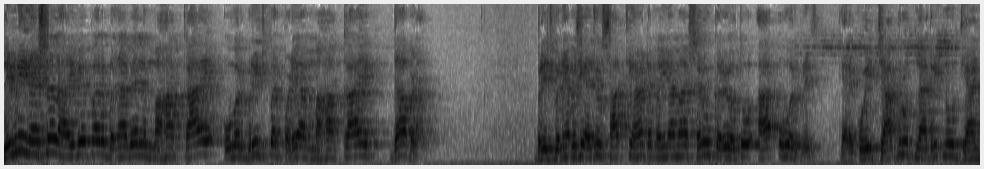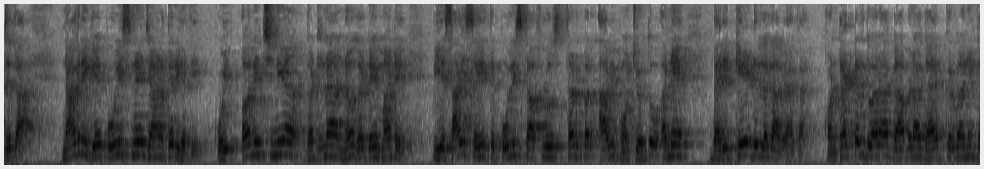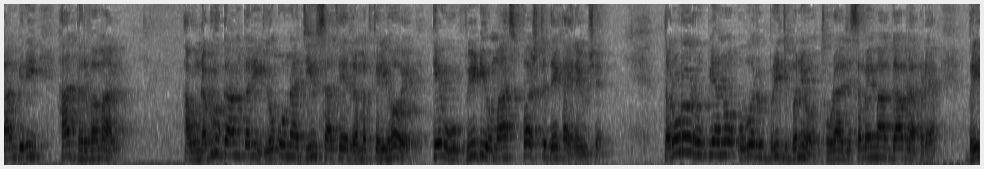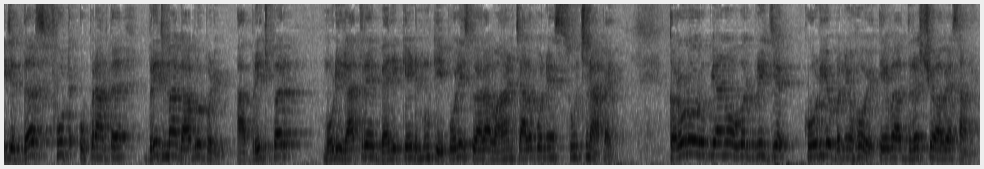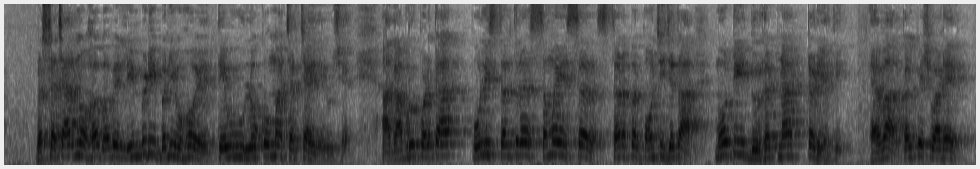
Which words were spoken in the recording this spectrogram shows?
Limbdi national highway પર બનાવેલ મહાકાય overbridge પર પડ્યા મહાકાય ગાબડા. બ્રિજ બન્યા પછી હજુ સાતથી આઠ મહિનામાં શરૂ કર્યો હતો આ ઓવરબ્રિજ. ત્યારે કોઈ જાગૃત નાગરિકનું ધ્યાન જતા નાગરિકે પોલીસને જાણ કરી હતી. કોઈ અનિચ્છનીય ઘટના ન ઘટે માટે પીએસઆઈ સહિત પોલીસ કાફલો સ્થળ પર આવી પહોંચ્યો હતો અને બેરિકેડ લગાવ્યા હતા. કોન્ટ્રાક્ટર દ્વારા ગાબડા ગાયબ કરવાની કામગીરી હાથ ધરવામાં આવી. આવું નબળું કામ કરી લોકોના જીવ સાથે રમત કરી હોય તેવું વિડીયોમાં સ્પષ્ટ દેખાઈ રહ્યું છે. કરોડો રૂપિયાનો ઓવરબ્રિજ બન્યો. થોડા જ સમયમાં ગાબડા પડ્યા. બ્રિજ દસ ફૂટ ઉપરાંત બ્રિજમાં ગાબડું પડ્યું. આ બ્રિજ પર મોડી રાત્રે બેરિકેડ મૂકી પોલીસ દ્વારા વાહન ચાલકોને સૂચના અપાઈ. કરોડો રૂપિયાનો ઓવરબ્રિજ કોડિયો બન્યો હોય તેવા દ્રશ્યો આવ્યા સામે. ભ્રષ્ટાચારનો હબ હવે લીંબડી બન્યું હોય તેવું લોકોમાં ચર્ચાઈ રહ્યું છે. આ ગાબડું પડતા પોલીસ તંત્ર સમયસર સ્થળ પર પહોંચી જતા મોટી દુર્ઘટના ટળી હતી. અહેવાલ કલ્પેશ વાઢેર.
